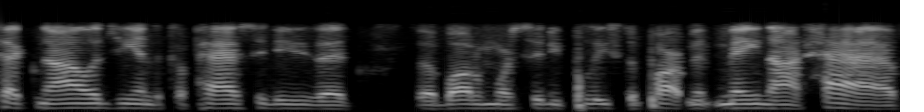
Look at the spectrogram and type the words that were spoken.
technology and the capacity that the Baltimore City Police Department may not have,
